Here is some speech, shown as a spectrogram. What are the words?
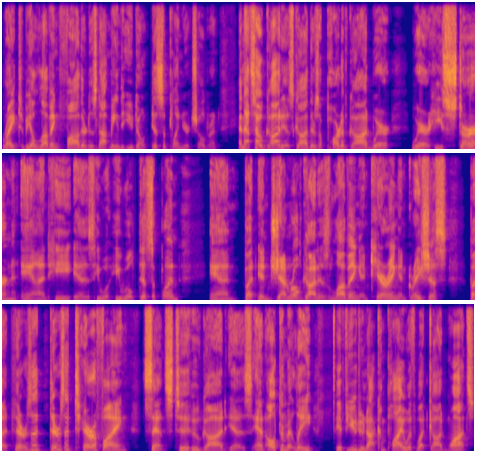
right? To be a loving father does not mean that you don't discipline your children, and that's how God is. God, there's a part of God where where he's stern and he is he will he will discipline, and but in general, God is loving and caring and gracious. But there's a there's a terrifying sense to who God is, and ultimately if you do not comply with what God wants,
